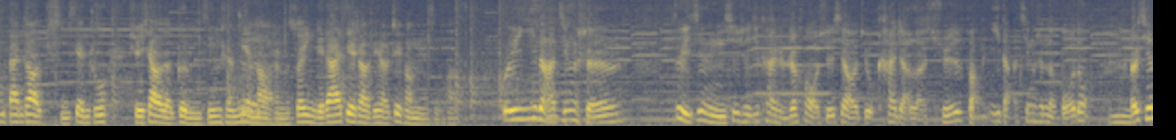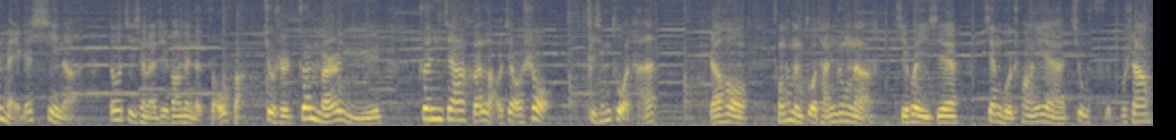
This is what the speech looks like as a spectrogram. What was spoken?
一般都要体现出学校的各种精神面貌什么，所以你给大家介绍介绍这方面的情况。关于医大精神，最近新学期开始之后，学校就开展了寻访医大精神的活动，嗯而且每个系呢都进行了这方面的走访，就是专门与专家和老教授进行座谈，然后从他们座谈中呢，体会一些艰苦创业、救死扶伤，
